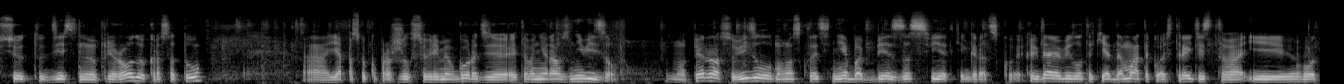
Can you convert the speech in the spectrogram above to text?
всю эту действенную природу, красоту. А, я, поскольку прожил все время в городе, этого ни разу не видел. Но первый раз увидел, можно сказать, небо без засветки городской. Когда я увидел такие дома, такое строительство и вот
